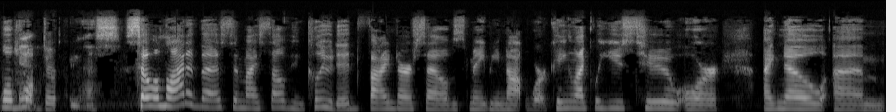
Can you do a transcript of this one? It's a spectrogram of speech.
Well, wha- during this. so a lot of us, and myself included, find ourselves maybe not working like we used to, or I know um,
